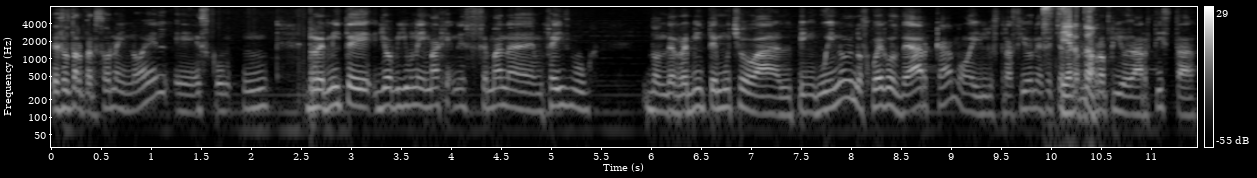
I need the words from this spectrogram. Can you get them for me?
es otra persona y no él, eh, es con un remite, yo vi una imagen esta semana en Facebook donde remite mucho al pingüino de los juegos de Arkham o a ilustraciones hechas por el propio artista,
